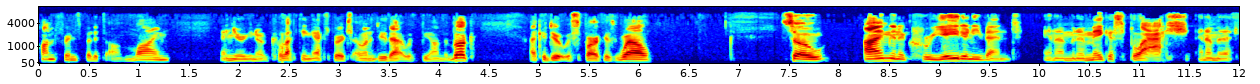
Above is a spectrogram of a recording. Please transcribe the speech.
conference, but it's online and you're, you know, collecting experts. I want to do that with Beyond the Book. I could do it with Spark as well. So I'm going to create an event and I'm going to make a splash and I'm going to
